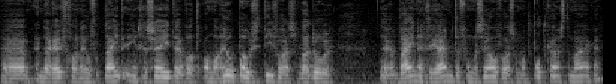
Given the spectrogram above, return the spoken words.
Ehm, en daar heeft gewoon heel veel tijd in gezeten, wat allemaal heel positief was, waardoor er weinig ruimte voor mezelf was om een podcast te maken.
